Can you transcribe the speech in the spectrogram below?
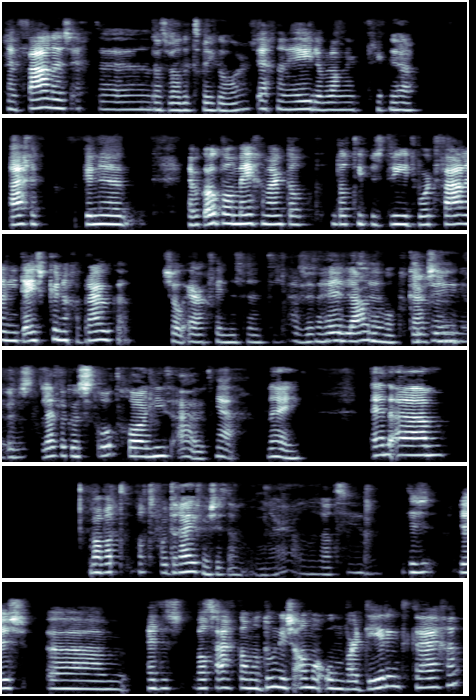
en falen is echt, eh, Dat is wel de trigger hoor. is echt een hele belangrijke trigger. Ja, Eigenlijk kunnen, heb ik ook wel meegemaakt dat, dat types 3 het woord falen niet eens kunnen gebruiken. Zo erg vinden ze het. ja er zit een hele lading eh, op. Een- letterlijk een strot gewoon niet uit. Ja, Nee. En, ehm, maar wat, wat voor drijver zit dan onder? onder dat? ja. Dus, dus ehm, het is, wat ze eigenlijk allemaal doen is allemaal om waardering te krijgen.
